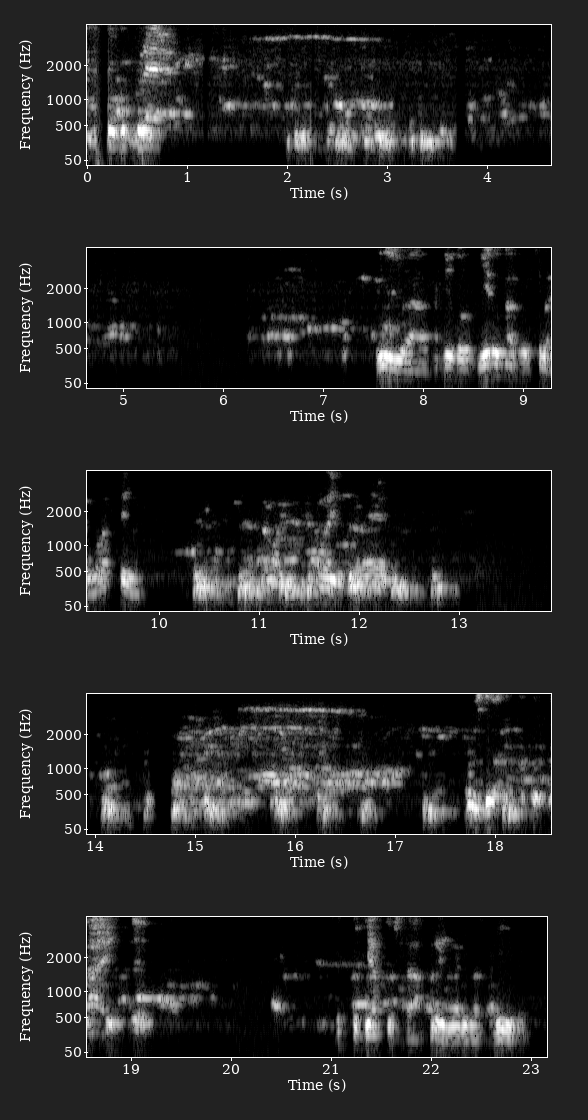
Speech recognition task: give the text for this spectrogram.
触プレー。乾は先ほどイエローカード1枚もらっています。さあ、かないですかね。トイではなさそうはい。ねちょっとヒヤッとしたプレーになりました、いいです。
